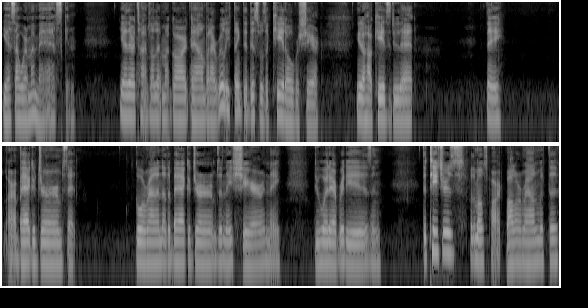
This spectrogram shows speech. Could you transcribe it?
Yes, I wear my mask and yeah, there are times I let my guard down, but I really think that this was a kid overshare. You know how kids do that? They are a bag of germs that go around another bag of germs and they share and they do whatever it is. And the teachers for the most part follow around with the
